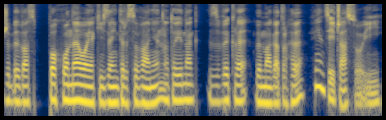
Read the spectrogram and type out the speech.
żeby was pochłonęło jakieś zainteresowanie, no to jednak zwykle wymaga trochę więcej czasu i,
